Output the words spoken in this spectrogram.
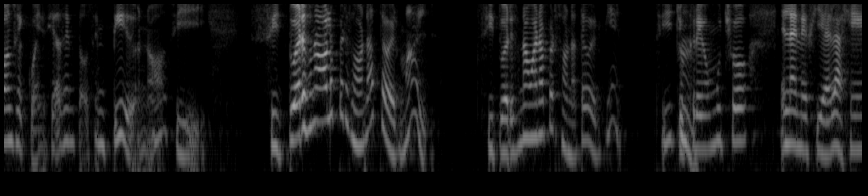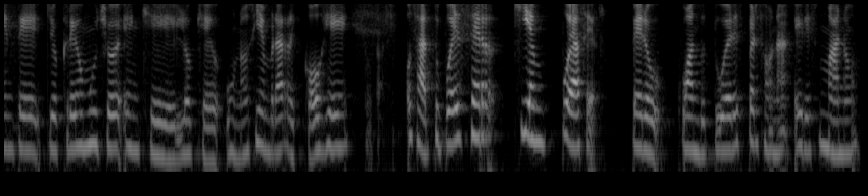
consecuencias en todo sentido, ¿no? Si, si tú eres una mala persona, te va a ir mal. Si tú eres una buena persona, te va a ir bien. ¿sí? Yo hmm. creo mucho en la energía de la gente, yo creo mucho en que lo que uno siembra recoge. O sea, tú puedes ser quien pueda ser, pero cuando tú eres persona, eres humano,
